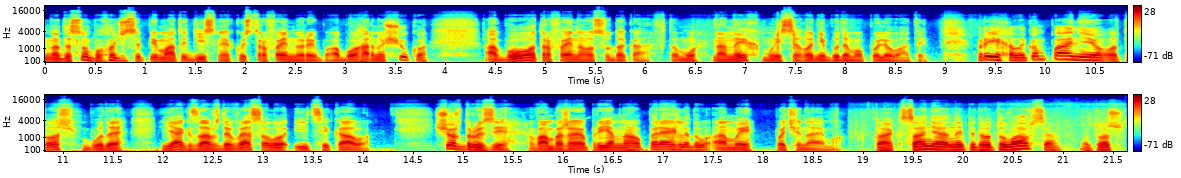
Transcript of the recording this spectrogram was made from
на Десну, бо хочеться піймати дійсно якусь трофейну рибу, або гарну щуку, або трофейного судака. Тому на них ми сьогодні будемо полювати. Приїхали компанією, отож буде, як завжди, весело і цікаво. Що ж, друзі, вам бажаю приємного перегляду, а ми починаємо. Так, Саня не підготувався, отож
